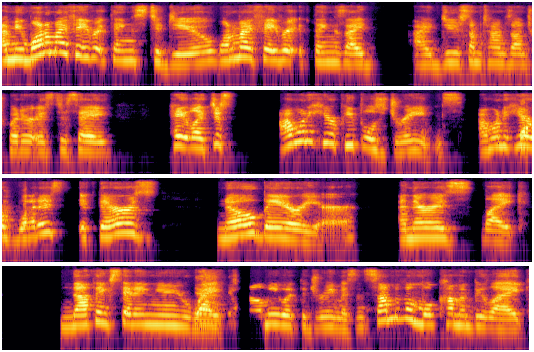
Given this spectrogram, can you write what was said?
i mean one of my favorite things to do one of my favorite things i i do sometimes on twitter is to say hey like just i want to hear people's dreams i want to hear yeah. what is if there is no barrier and there is like nothing standing in your way. Yeah. Tell me what the dream is. And some of them will come and be like,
